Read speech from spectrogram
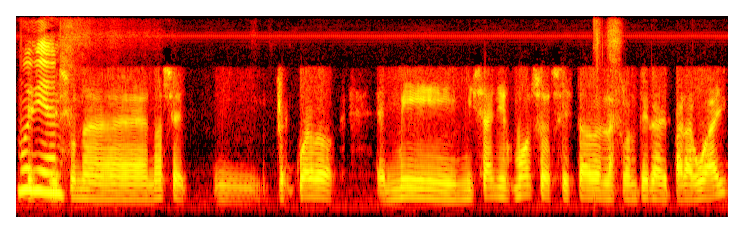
Muy bien. Es una, no sé, mm, recuerdo en mi, mis años mozos he estado en la frontera de Paraguay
